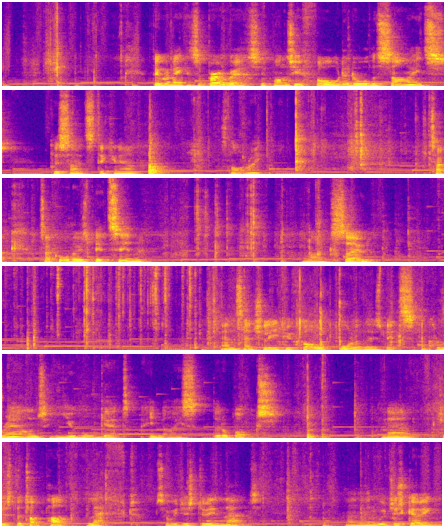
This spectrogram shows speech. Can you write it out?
I think we're making some progress. If once you've folded all the sides, the side's sticking out, it's not right. Tuck, tuck all those bits in, like so. And essentially if you fold all of those bits around, you will get a nice little box. Now, just the top part left, so we're just doing that. And we're just going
